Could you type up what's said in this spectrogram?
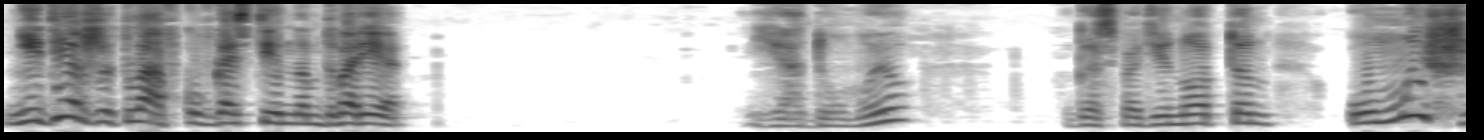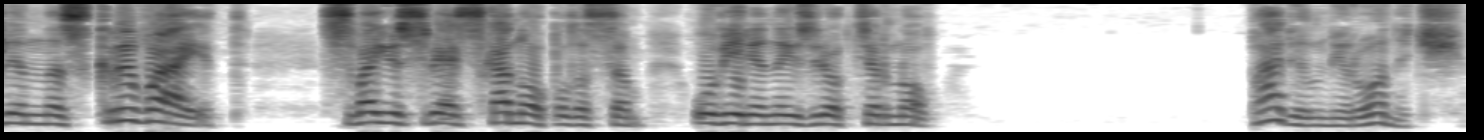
не держит лавку в гостином дворе. — Я думаю, господин Оттон умышленно скрывает свою связь с Ханополосом, — уверенно изрек Тернов. — Павел Миронович,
